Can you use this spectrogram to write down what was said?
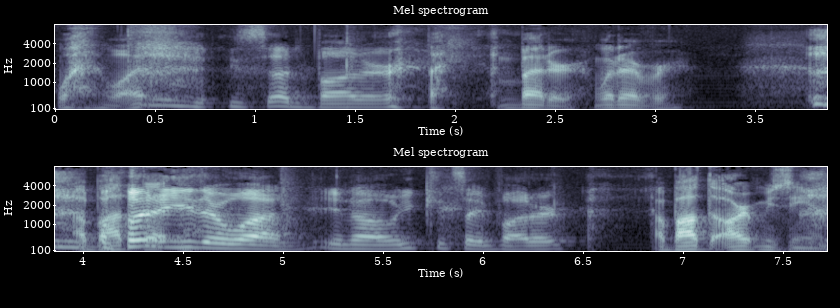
What? What? You said butter. Butter, whatever. About But the either one, you know, you can say butter. about the art museum.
